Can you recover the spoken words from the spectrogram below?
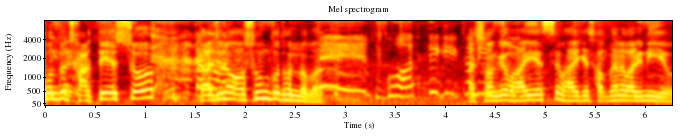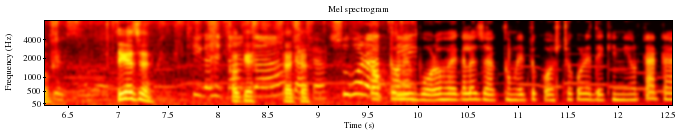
পর্যন্ত ছাড়তে এসছো তার জন্য অসংখ্য ধন্যবাদ। ঘর থেকে আর সঙ্গে ভাই এসছে ভাইকে সাবধানে বাড়ি নিয়ে যেও। ঠিক আছে? ঠিক আছে ওকে টাটা। টাটা। শুভ টপটা রাত্রি অনেক বড় হয়ে গেল যাক তোমরা একটু কষ্ট করে দেখে নিও। টাটা।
